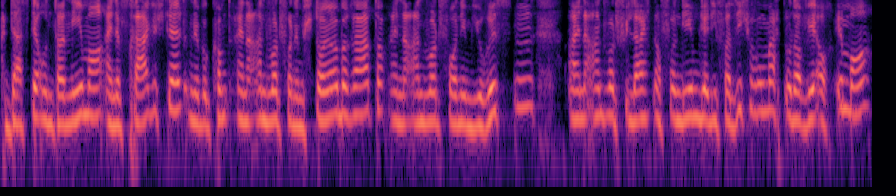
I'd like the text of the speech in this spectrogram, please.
dass der Unternehmer eine Frage stellt und er bekommt eine Antwort von dem Steuerberater, eine Antwort von dem Juristen, eine Antwort vielleicht noch von dem, der die Versicherung macht oder wer auch immer,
